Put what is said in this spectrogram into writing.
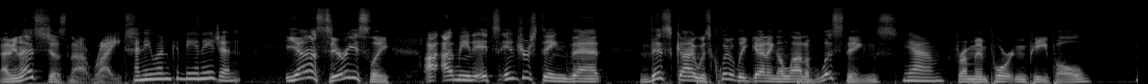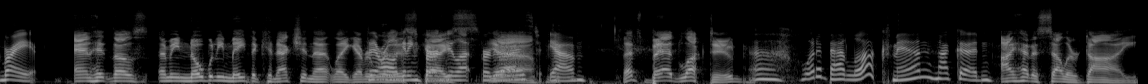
I mean, that's just not right. Anyone can be an agent. Yeah, seriously. I, I mean, it's interesting that this guy was clearly getting a lot of listings Yeah. from important people. Right. And hit those. I mean, nobody made the connection that like everywhere They're all getting burgula- burglarized. Yeah, yeah. that's bad luck, dude. Uh, what a bad look, man. Not good. I had a seller die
